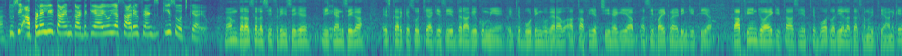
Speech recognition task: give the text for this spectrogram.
ਆ, ਤੁਸੀਂ ਆਪਣੇ ਲਈ ਟਾਈਮ ਕੱਢ ਕੇ ਆਏ ਹੋ ਜਾਂ ਸਾਰੇ ਫਰੈਂਡਸ ਕੀ ਸੋਚ ਕੇ ਆਏ ਹੋ? ਮੈਮ ਦਰਅਸਲ ਅਸੀਂ ਫ੍ਰੀ ਸੀਗੇ ਵੀਕਐਂਡ ਸੀਗਾ। ਇਸ ਕਰਕੇ ਸੋਚਿਆ ਕਿ ਅਸੀਂ ਇੱਧਰ ਆ ਕੇ ਘੁੰਮੀਏ। ਇੱਥੇ ਬੋਟਿੰਗ ਵਗੈਰਾ ਆ ਕਾਫੀ ਅੱਛੀ ਹੈਗੀ ਆ। ਅਸੀਂ ਬਾਈਕ ਰਾਈਡਿੰਗ ਕੀਤੀ ਆ। ਕਾਫੀ ਇੰਜੋਏ ਕੀਤਾ ਅਸੀਂ ਇੱਥੇ। ਬਹੁਤ ਵਧੀਆ ਲੱਗਾ ਸਾਨੂੰ ਇੱਥੇ ਆਣ ਕੇ।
